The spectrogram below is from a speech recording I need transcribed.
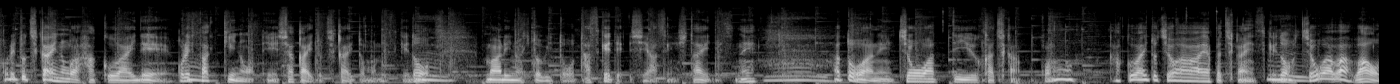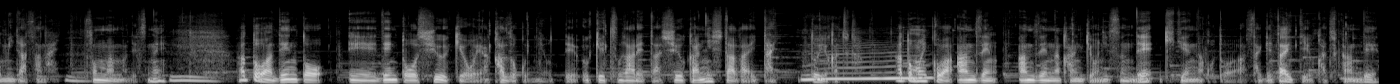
これと近いのが博愛でこれさっきの、えー社会と近いと思うんですけど、うん。周りの人々を助けて幸せにしたいですね。ああとはね調和っていう価値観。この博愛と調和はやっぱ近いんですけど、うん。調和は和を乱さない、うん。そのまんまですね。うん。あとは伝統、えー伝統宗教や家族によって受け継がれた習慣に従いたいという価値観。ん。あともう一個は安全。安全な環境に住んで危険なことは避けたいっていう価値観で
